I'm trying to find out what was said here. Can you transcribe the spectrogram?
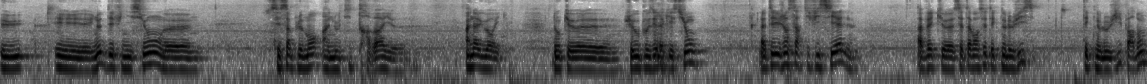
et une autre définition, euh, c'est simplement un outil de travail, un algorithme. Donc je vais vous poser la question, l'intelligence artificielle, avec cette avancée technologie, technologie pardon,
